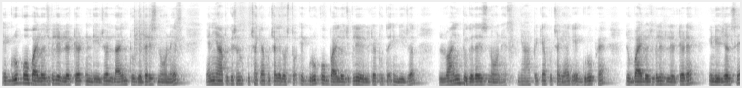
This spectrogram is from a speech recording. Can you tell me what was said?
A group of biologically related individual lying together is known as यानी यहाँ पे क्वेश्चन में पूछा, क्या पूछा गया दोस्तों? एक group of biologically related to the individual lying together is known as यहाँ पे क्या पूछा गया कि एक ग्रुप है जो बायोलॉजिकली रिलेटेड है इंडिविजुअल से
